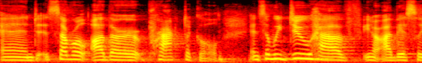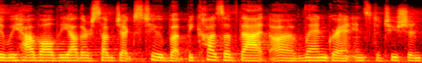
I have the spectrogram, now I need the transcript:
and several other practical. And so we do have, you know, obviously we have all the other subjects too, but because of that uh, land grant institution,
